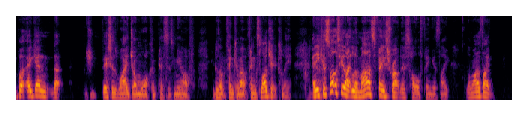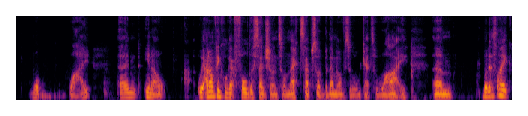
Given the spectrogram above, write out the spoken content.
but again, that this is why John Walker pisses me off. He doesn't think about things logically, and you can sort of see like Lamar's face throughout this whole thing is like Lamar's like, "What? Why?" And you know, I- we, I don't think we'll get full dissension until next episode, but then obviously we'll get to why. Um, but it's like,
